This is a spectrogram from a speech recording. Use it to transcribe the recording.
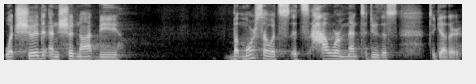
what should and should not be. But more so, it's, it's how we're meant to do this together.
